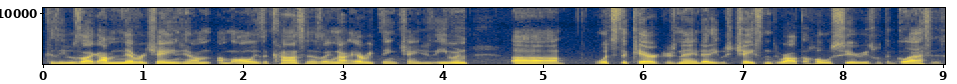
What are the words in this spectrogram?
because he was like, "I'm never changing. I'm I'm always a constant." I was like, "No, everything changes. Even uh what's the character's name that he was chasing throughout the whole series with the glasses?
